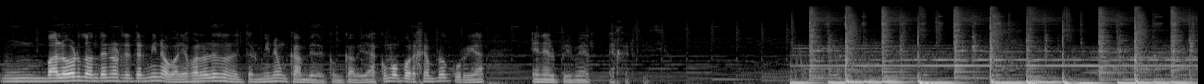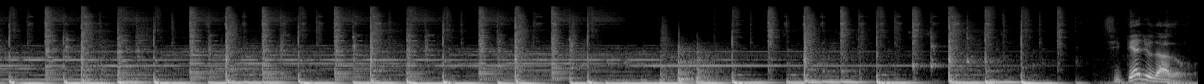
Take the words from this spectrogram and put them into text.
un valor donde nos determina, o varios valores donde determina un cambio de concavidad, como por ejemplo ocurría en el primer ejercicio. Te ha ayudado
